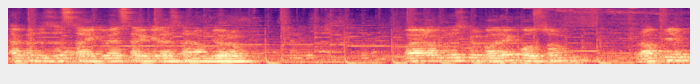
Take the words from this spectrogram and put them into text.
hepinizi saygı ve sevgiyle selamlıyorum. Bayramınız mübarek olsun. Rabbim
